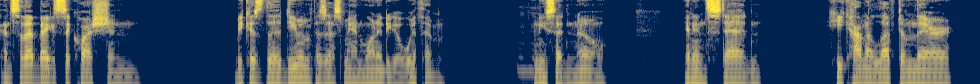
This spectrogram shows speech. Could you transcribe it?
and so that begs the question because the demon possessed man wanted to go with him Mhm. and he said no. And instead, he kind of left him there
